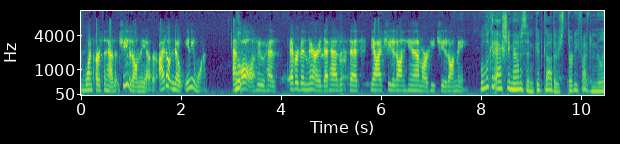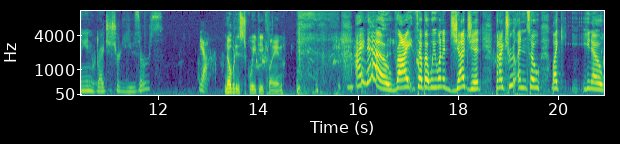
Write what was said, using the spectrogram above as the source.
one person hasn't cheated on the other. I don't know anyone at Well- all who has ever been married that hasn't said, "Yeah, I cheated on him" or "He cheated on me." well, look at Ashley Madison. Good God, there's 35 million registered users. Yeah. Nobody's squeaky clean. I know, right? So, but we want to judge it. But I truly, and so, like, you know,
